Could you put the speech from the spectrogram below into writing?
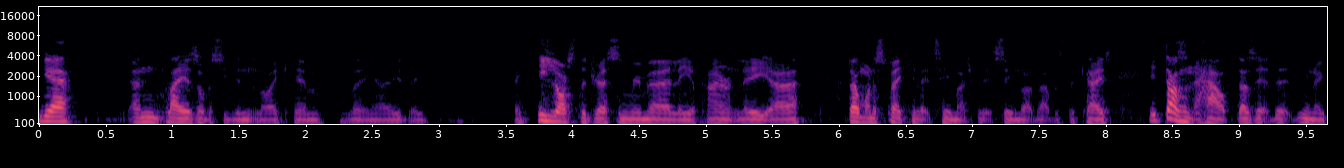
Yeah, and players obviously didn't like him. You know, they, they, he lost the dressing room early. Apparently, uh, I don't want to speculate too much, but it seemed like that was the case. It doesn't help, does it? That you know,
